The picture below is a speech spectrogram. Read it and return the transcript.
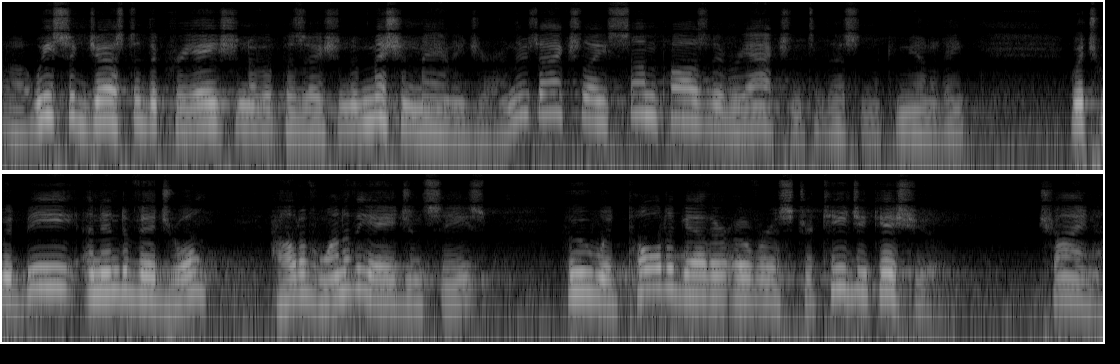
Uh, we suggested the creation of a position of mission manager, and there's actually some positive reaction to this in the community, which would be an individual out of one of the agencies who would pull together over a strategic issue China,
